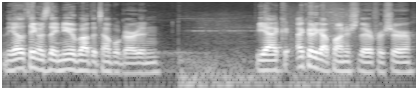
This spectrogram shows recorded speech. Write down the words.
The other thing was they knew about the Temple Garden. But yeah, I could have got punished there for sure.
